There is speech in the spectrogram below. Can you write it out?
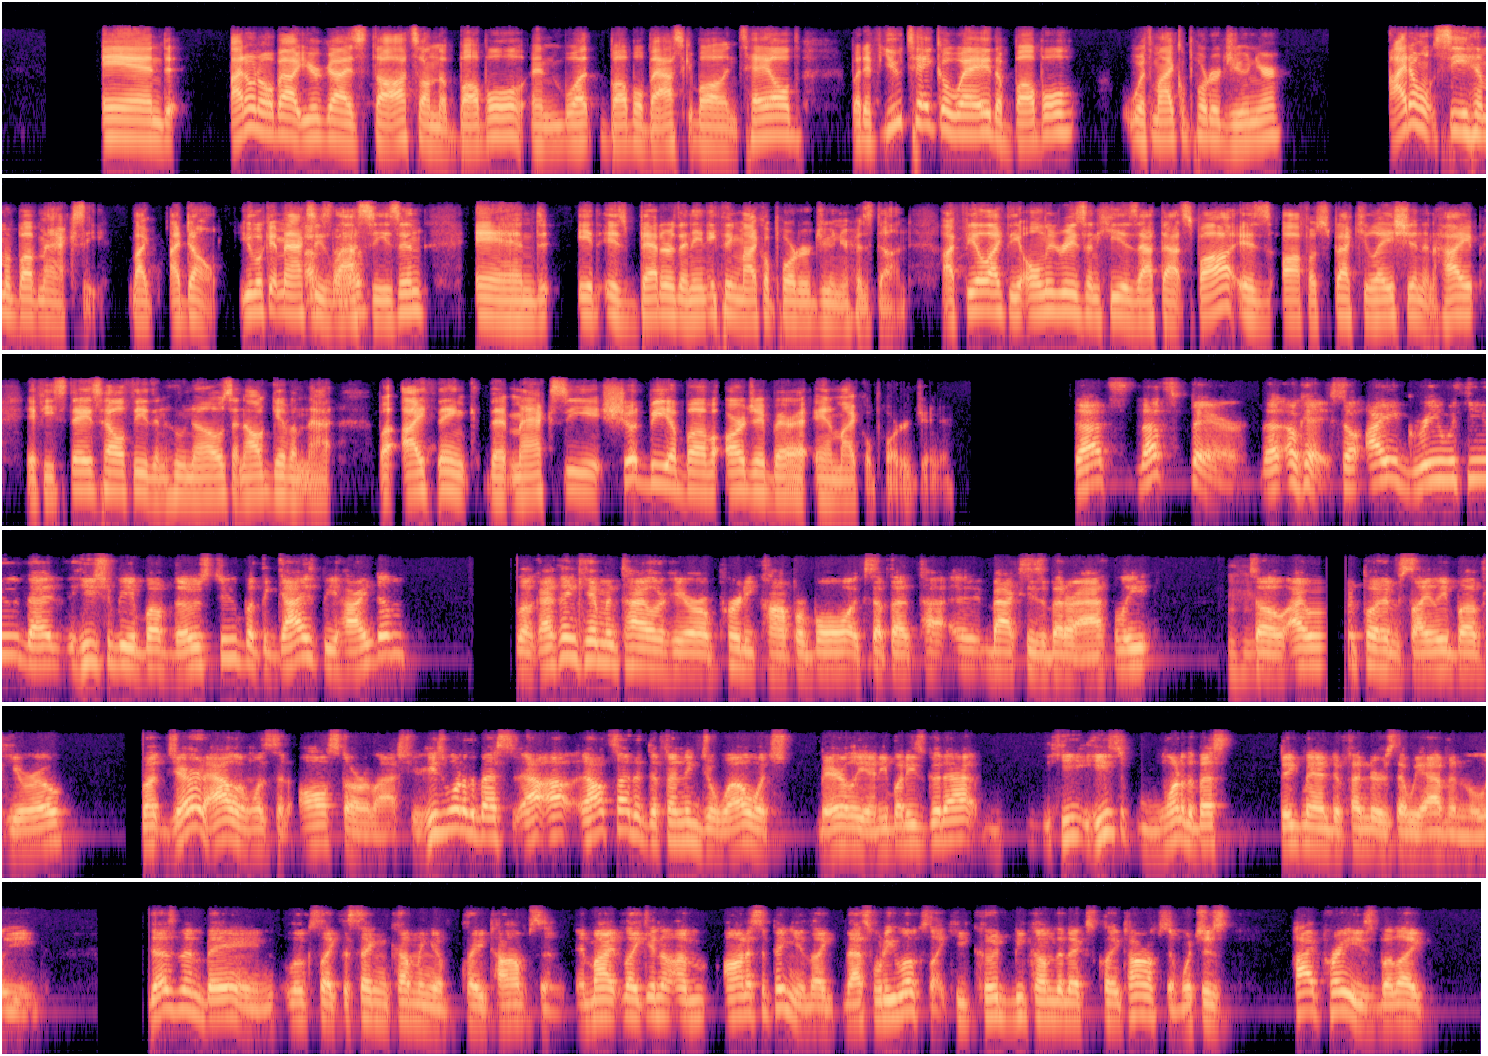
and I don't know about your guys' thoughts on the bubble and what bubble basketball entailed, but if you take away the bubble with Michael Porter Jr., I don't see him above Maxey. Like I don't. You look at Maxey's last season, and it is better than anything Michael Porter Jr. has done. I feel like the only reason he is at that spot is off of speculation and hype. If he stays healthy, then who knows? And I'll give him that. But I think that Maxey should be above RJ Barrett and Michael Porter Jr. That's that's fair. That okay. So I agree with you that he should be above those two, but the guys behind him, look, I think him and Tyler Herro are pretty comparable, except that Ty- uh, Maxey's a better athlete. Mhm. So I would put him slightly above Herro. But Jarrett Allen was an all star last year. He's one of the best ou- ou- outside of defending Joel, which barely anybody's good at. He he's one of the best big man defenders that we have in the league. Desmond Bane looks like the second coming of Klay Thompson. In my like in an um, honest opinion, like that's what he looks like. He could become the next Klay Thompson, which is high praise, but like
